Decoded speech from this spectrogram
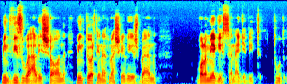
mind vizuálisan, mind történetmesélésben valami egészen egyedit tud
